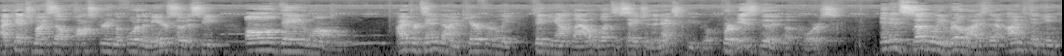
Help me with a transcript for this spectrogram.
I catch myself posturing before the mirror, so to speak, all day long. I pretend I'm carefully thinking out loud what to say to the next pupil, for his good, of course, and then suddenly realize that I'm thinking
